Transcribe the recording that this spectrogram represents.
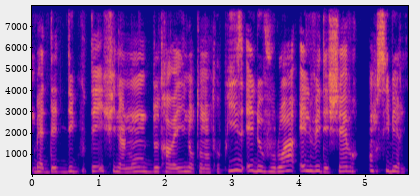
bah, d'être dégoûté finalement de travailler dans ton entreprise et de vouloir élever des chèvres en Sibérie.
